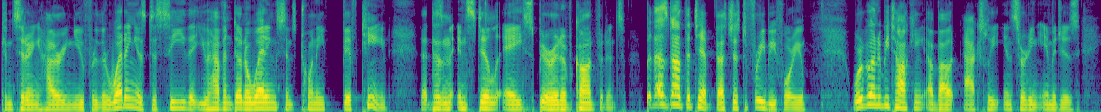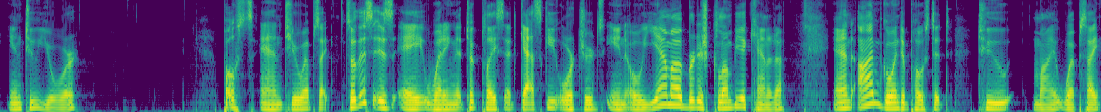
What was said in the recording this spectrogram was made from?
considering hiring you for their wedding is to see that you haven't done a wedding since 2015. That doesn't instill a spirit of confidence. But that's not the tip, that's just a freebie for you. We're going to be talking about actually inserting images into your posts and to your website. So this is a wedding that took place at Gatzke Orchards in Oyama, British Columbia, Canada, and I'm going to post it to my website.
